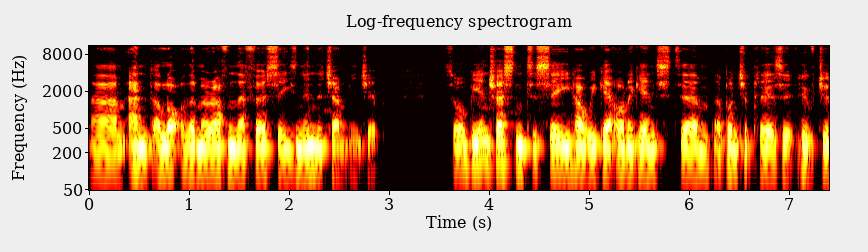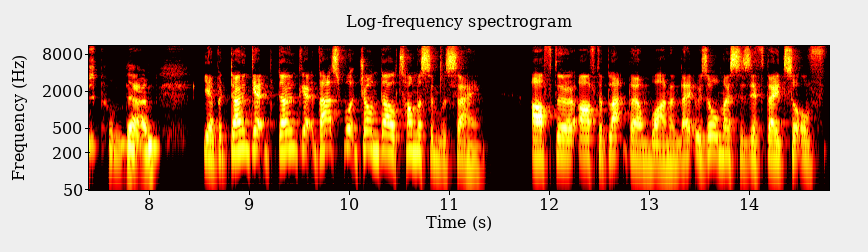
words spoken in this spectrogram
um, and a lot of them are having their first season in the championship. So it'll be interesting to see how we get on against um, a bunch of players who've just come down. Yeah, but don't get don't get. That's what Jon Dahl Tomasson was saying after after Blackburn won, and it was almost as if they'd sort of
